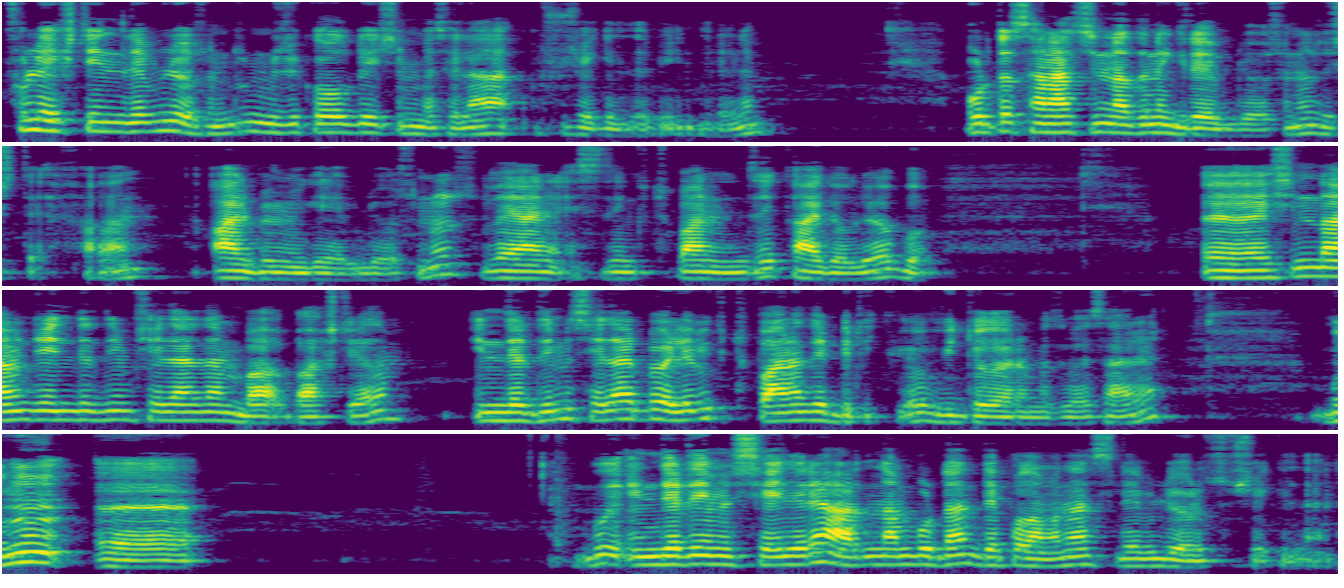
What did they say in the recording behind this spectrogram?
Full HD indirebiliyorsunuz. Müzik olduğu için mesela şu şekilde bir indirelim. Burada sanatçının adını girebiliyorsunuz işte falan. Albümü girebiliyorsunuz ve yani sizin kütüphanenize kaydoluyor bu. Ee, şimdi daha önce indirdiğim şeylerden ba- başlayalım. İndirdiğimiz şeyler böyle bir kütüphanede birikiyor. Videolarımız vesaire. Bunu e, bu indirdiğimiz şeyleri ardından buradan depolamadan silebiliyoruz şu şekilde. Hani.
